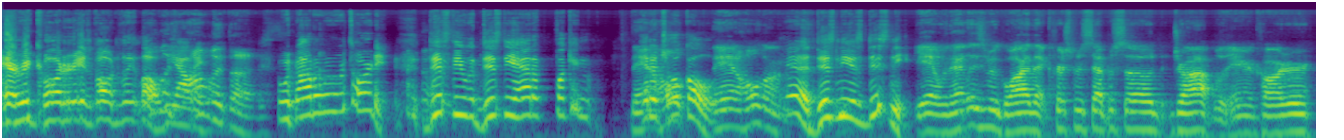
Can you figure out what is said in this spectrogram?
Eric Carter is going. to Oh, What we out wrong with us? We're out. We're retarded. Disney. Disney had a fucking. They Get had a chokehold. They had a hold on. Yeah, Disney is Disney. Yeah, when that Lizzie McGuire that Christmas episode dropped with Aaron Carter,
